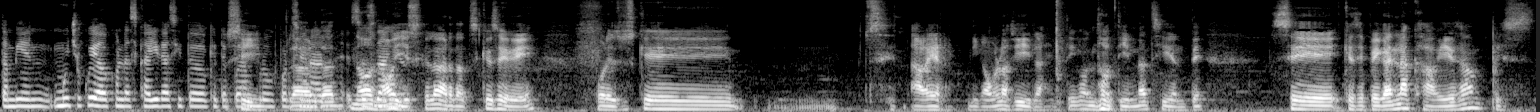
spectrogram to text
también mucho cuidado con las caídas y todo que te puedan Sí, la proporcionar verdad, esos no, daños. no, y es que la verdad es que se ve, por eso es que, se- a ver, digámoslo así, la gente cuando tiene un accidente se, que se pega en la cabeza, pues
